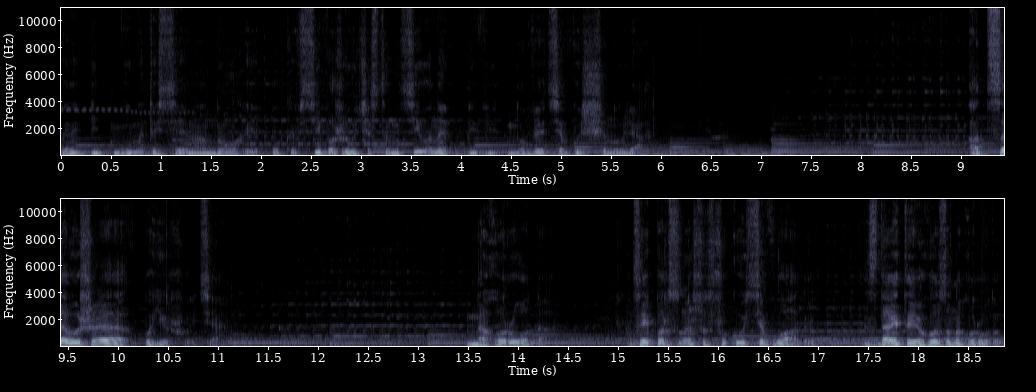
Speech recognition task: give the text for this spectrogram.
Ви не підніметеся на ноги, поки всі важливі частини тіла не відновляться вище нуля. А це лише погіршується. Нагорода. Цей персонаж розшукується владою. Здайте його за нагороду.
